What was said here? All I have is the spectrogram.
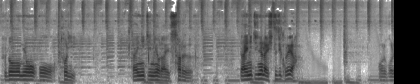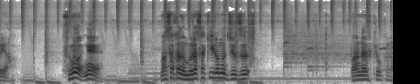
不動明王鳥。大日如来猿。大日如来羊これや。俺これや。すごいね。まさかの紫色の数珠。バンライフ教から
